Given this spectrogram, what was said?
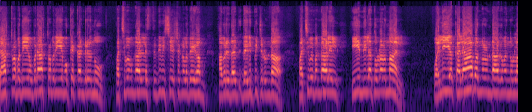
രാഷ്ട്രപതിയും ഉപരാഷ്ട്രപതിയും ഒക്കെ കണ്ടിരുന്നു. പശ്ചിമ ബംഗാളിലെ സ്ഥിതിവിശേഷങ്ങൾ അദ്ദേഹം അവരെ ധരിപ്പിച്ചിട്ടുണ്ട്. പശ്ചിമ ബംഗാളിൽ ഈ നില തുടർന്നാൽ വലിയ കലാപങ്ങൾ ഉണ്ടാകുമെന്നുള്ള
